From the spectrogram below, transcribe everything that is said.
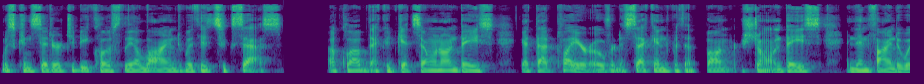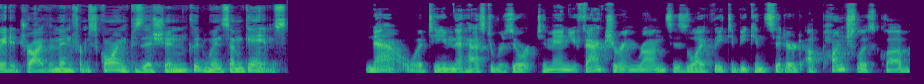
was considered to be closely aligned with its success. A club that could get someone on base, get that player over to second with a bunt or stolen base, and then find a way to drive him in from scoring position could win some games. Now, a team that has to resort to manufacturing runs is likely to be considered a punchless club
